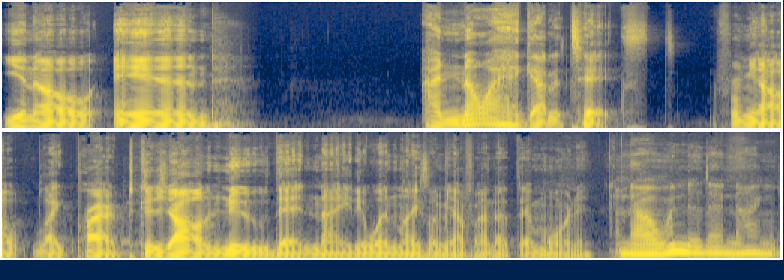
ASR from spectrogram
you know, and I know I had got a text from y'all like prior because y'all knew that night. It wasn't like something y'all found out that morning. No, we knew that night.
